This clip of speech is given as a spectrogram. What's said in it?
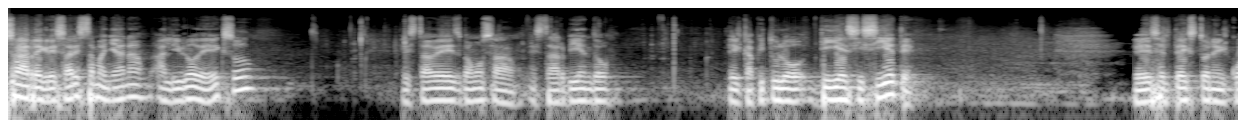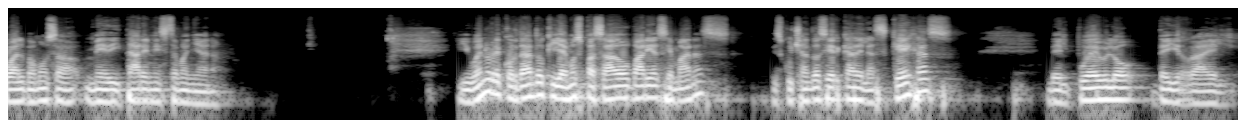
Vamos a regresar esta mañana al libro de Éxodo. Esta vez vamos a estar viendo el capítulo 17. Es el texto en el cual vamos a meditar en esta mañana. Y bueno, recordando que ya hemos pasado varias semanas escuchando acerca de las quejas del pueblo de Israel,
